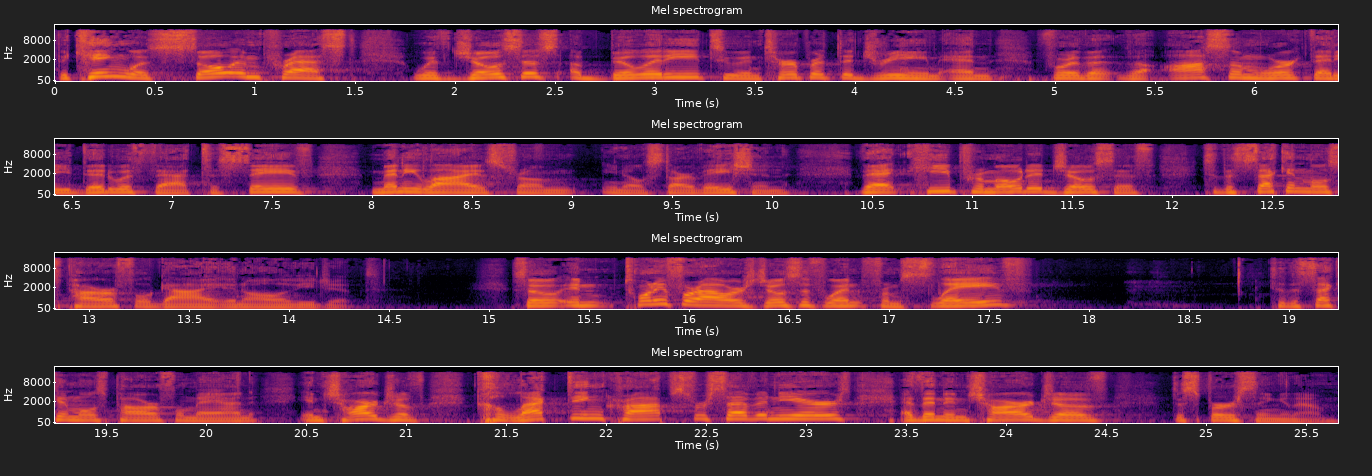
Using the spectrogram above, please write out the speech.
The king was so impressed with Joseph's ability to interpret the dream and for the, the awesome work that he did with that to save many lives from you know, starvation that he promoted Joseph to the second most powerful guy in all of Egypt. So in 24 hours, Joseph went from slave to the second most powerful man, in charge of collecting crops for seven years, and then in charge of dispersing them.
